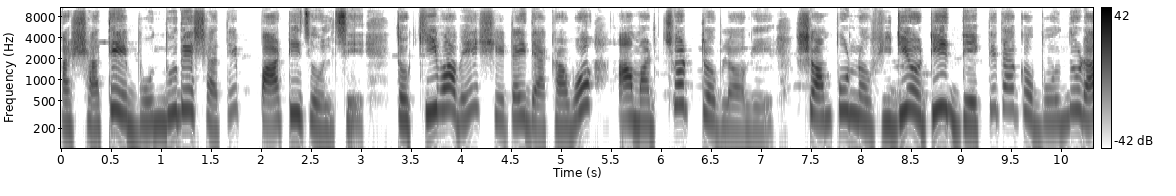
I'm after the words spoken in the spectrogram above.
আর সাথে বন্ধুদের সাথে পার্টি চলছে। তো কীভাবে সেটাই দেখাবো আমার ছোট্ট ব্লগে। সম্পূর্ণ ভিডিওটি দেখতে থাকো বন্ধুরা।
